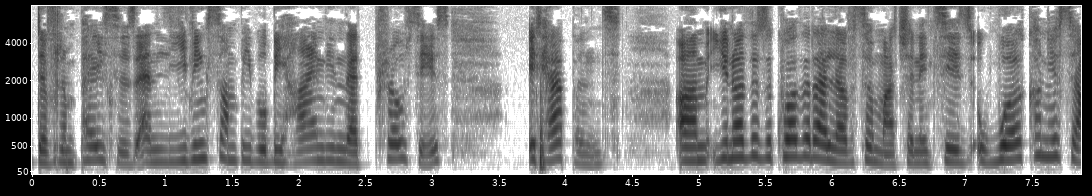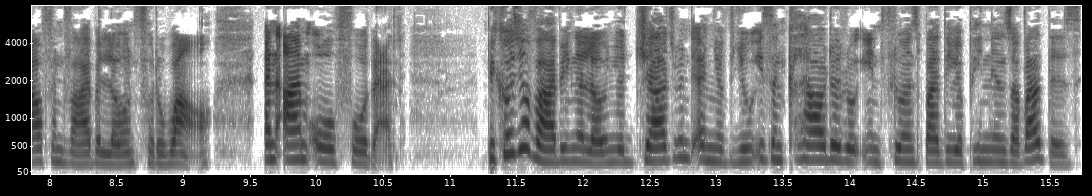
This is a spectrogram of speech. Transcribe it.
different paces. And leaving some people behind in that process, it happens. Um, you know, there's a quote that I love so much, and it says, Work on yourself and vibe alone for a while. And I'm all for that. Because you're vibing alone, your judgment and your view isn't clouded or influenced by the opinions of others,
